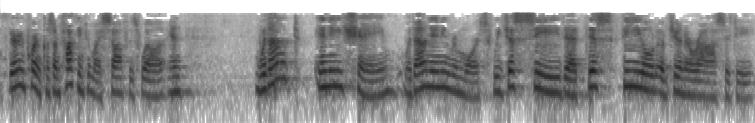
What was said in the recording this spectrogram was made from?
It's very important because I'm talking to myself as well. And without any shame, without any remorse, we just see that this field of generosity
